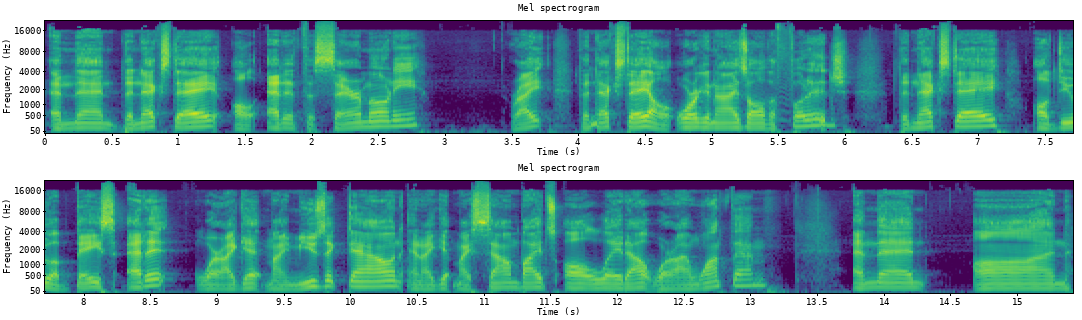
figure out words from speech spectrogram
And then the next day, I'll edit the ceremony right? The next day, I'll organize all the footage. The next day, I'll do a base edit where I get my music down and I get my sound bites all laid out where I want them. And then on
